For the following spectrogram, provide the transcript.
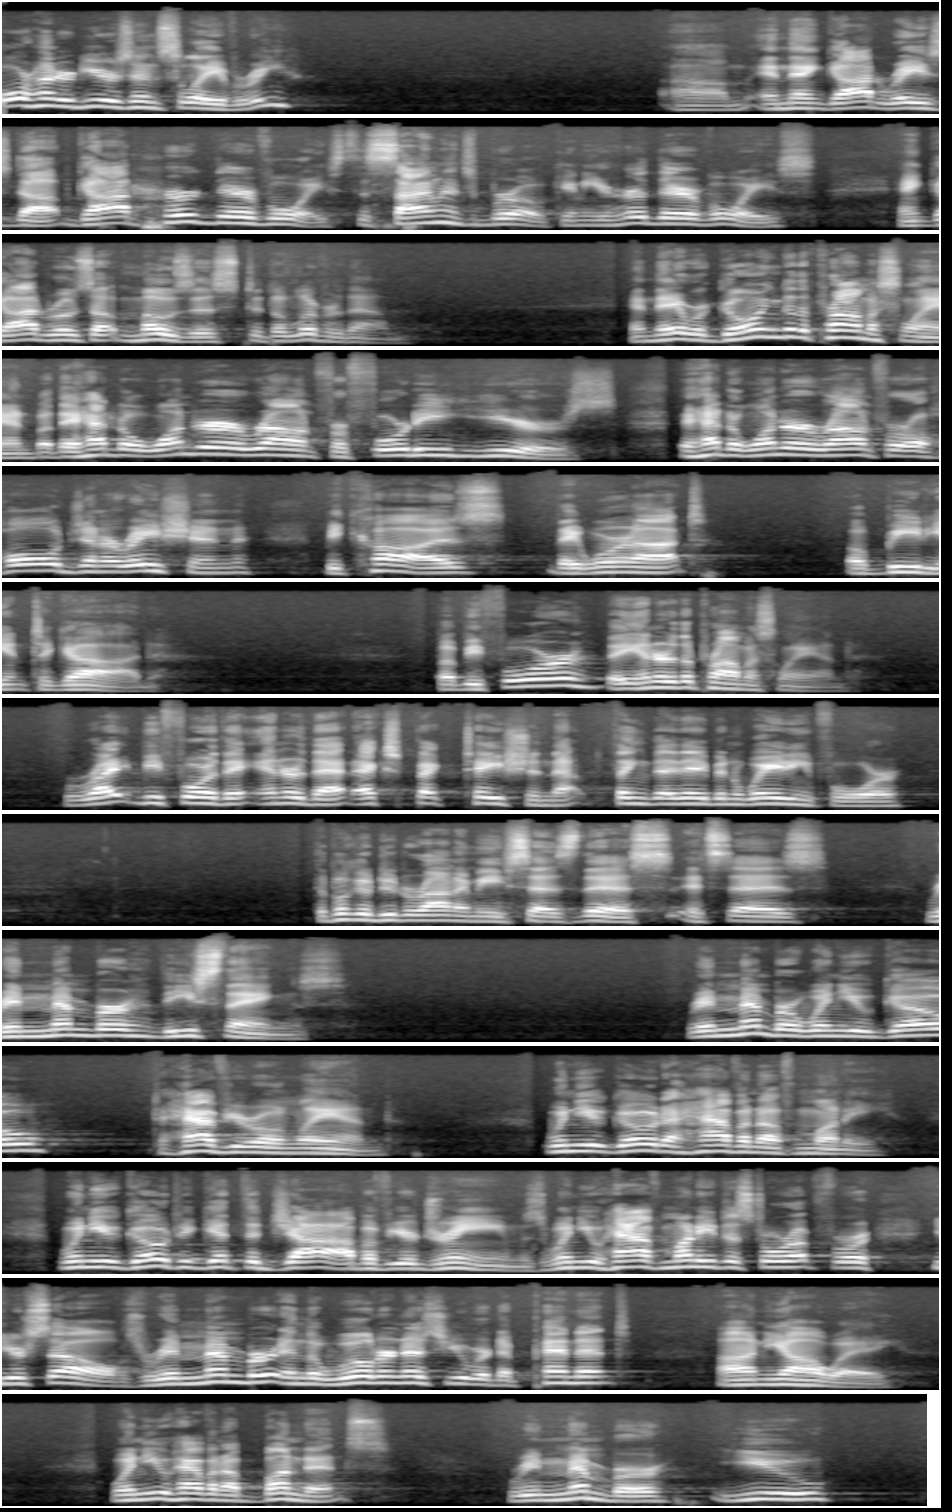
400 years in slavery. Um, and then God raised up. God heard their voice. The silence broke, and He heard their voice. And God rose up Moses to deliver them. And they were going to the promised land, but they had to wander around for 40 years. They had to wander around for a whole generation because they were not obedient to God. But before they enter the promised land, right before they enter that expectation, that thing that they've been waiting for, the book of Deuteronomy says this it says, Remember these things. Remember when you go to have your own land, when you go to have enough money, when you go to get the job of your dreams, when you have money to store up for yourselves. Remember in the wilderness you were dependent on Yahweh. When you have an abundance, remember you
